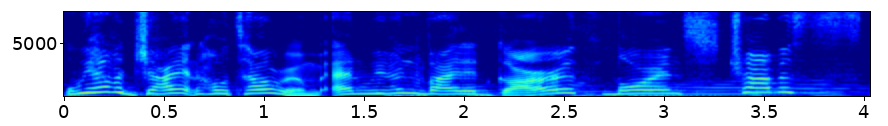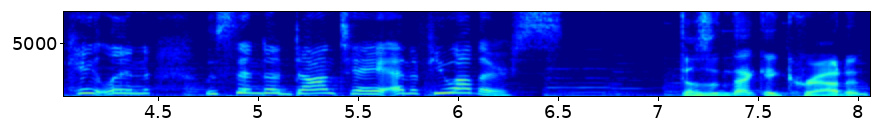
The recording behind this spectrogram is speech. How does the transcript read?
We have a giant hotel room, and we've invited Garth, Lawrence, Travis, Caitlin, Lucinda, Dante, and a few others. Doesn't that get crowded?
